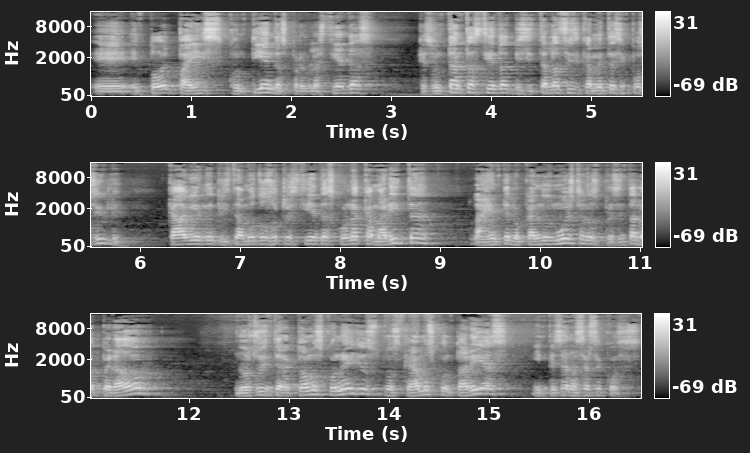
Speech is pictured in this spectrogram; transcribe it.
eh, en todo el país con tiendas, pero las tiendas, que son tantas tiendas, visitarlas físicamente es imposible. Cada viernes visitamos dos o tres tiendas con una camarita, la gente local nos muestra, nos presenta al operador, nosotros interactuamos con ellos, nos quedamos con tareas y empiezan a hacerse cosas.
